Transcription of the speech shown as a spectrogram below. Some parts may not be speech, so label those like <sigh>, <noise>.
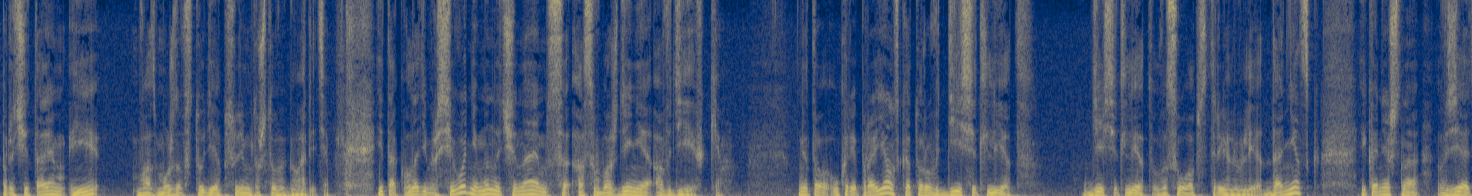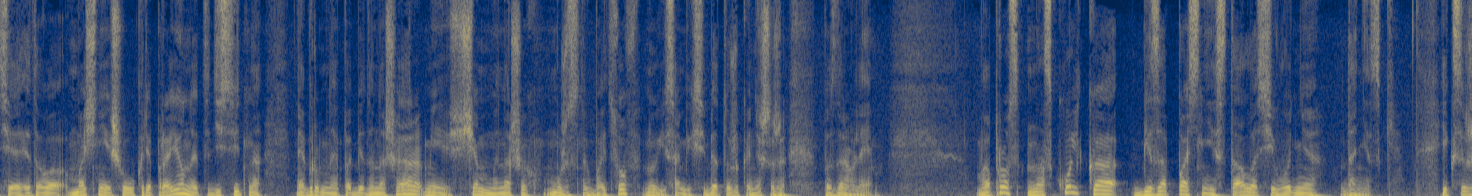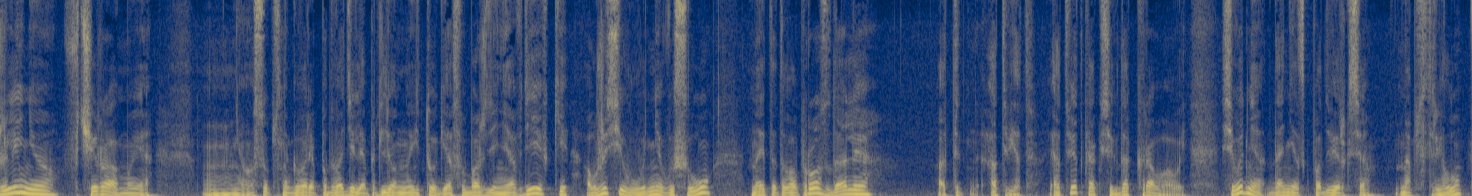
прочитаем и возможно, в студии обсудим то, что вы говорите. Итак, Владимир, сегодня мы начинаем с освобождения Авдеевки. Это укрепрайон, с которого 10 лет 10 лет ВСУ обстреливали Донецк. И, конечно, взятие этого мощнейшего укрепрайона – это действительно огромная победа нашей армии, с чем мы наших мужественных бойцов, ну и самих себя тоже, конечно же, поздравляем. Вопрос, насколько безопаснее стало сегодня в Донецке? И, к сожалению, вчера мы собственно говоря, подводили определенные итоги освобождения Авдеевки, а уже сегодня ВСУ на этот вопрос дали ответ. И ответ, как всегда, кровавый. Сегодня Донецк подвергся обстрелу.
